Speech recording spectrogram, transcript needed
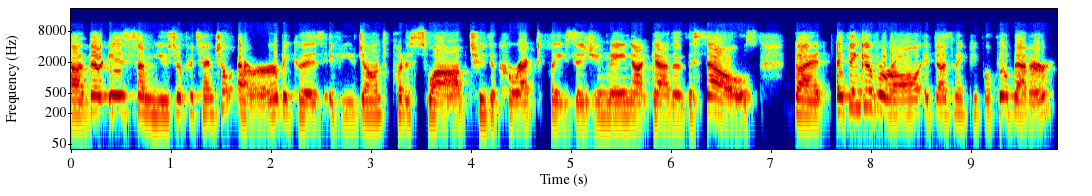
Uh, there is some user potential error because if you don't put a swab to the correct places, you may not gather the cells. But I think overall, it does make people feel better.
